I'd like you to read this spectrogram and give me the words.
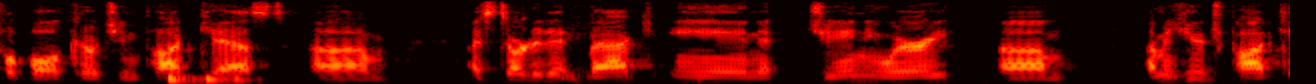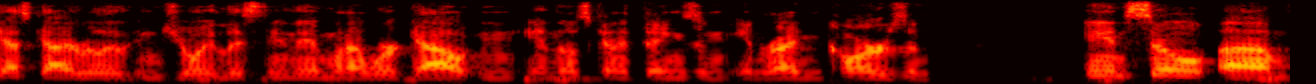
football coaching podcast. Um, I started it back in January. Um, I'm a huge podcast guy. I really enjoy listening to them when I work out and, and those kind of things and, and riding cars. And, and so, um,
